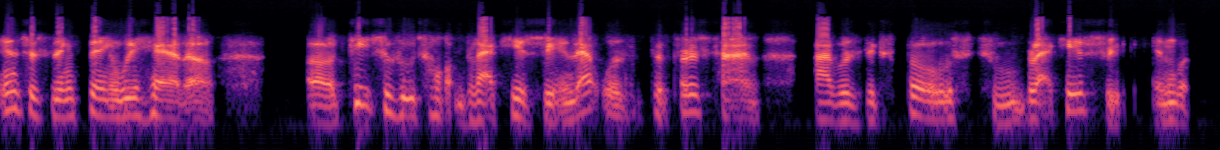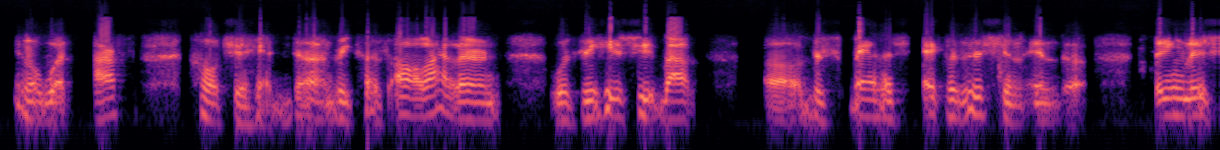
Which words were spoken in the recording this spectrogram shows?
interesting thing, we had a, a teacher who taught black history, and that was the first time I was exposed to black history and what you know what our culture had done. Because all I learned was the history about uh, the Spanish Inquisition and the English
